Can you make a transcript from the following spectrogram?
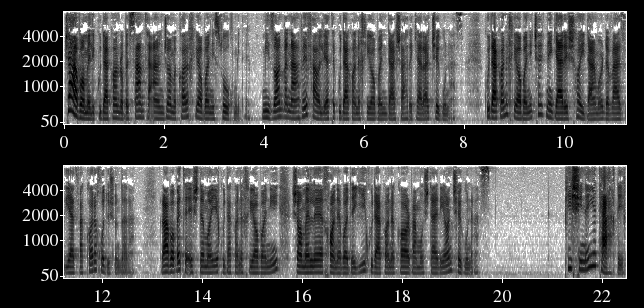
چه عواملی کودکان را به سمت انجام کار خیابانی سوق میده؟ میزان و نحوه فعالیت کودکان خیابانی در شهر کرج چگونه است؟ کودکان خیابانی چه نگرش هایی در مورد وضعیت و کار خودشون دارند روابط اجتماعی کودکان خیابانی شامل خانوادگی، کودکان کار و مشتریان چگونه است؟ پیشینه تحقیق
